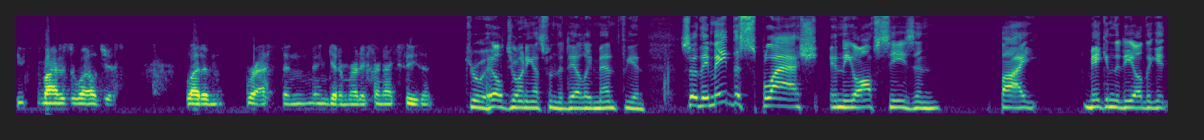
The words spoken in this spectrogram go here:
you might as well just let him rest and, and get him ready for next season. Drew Hill joining us from the Daily Memphian. So they made the splash in the offseason by making the deal to get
